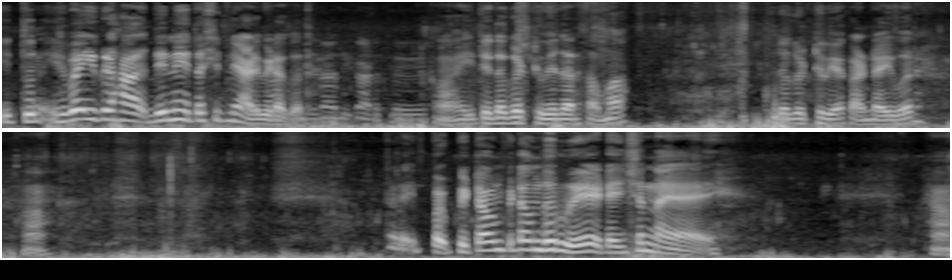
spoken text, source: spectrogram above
इथून इकडे हा दे नाही तशीच नाही आडवी टाकत. हां इथे दगड ठेवूया जरा थांबा. दगड ठेवूया कांडाईवर. हां. तर पिटावून पिटावून धरू रे टेन्शन नाही आहे. हां.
